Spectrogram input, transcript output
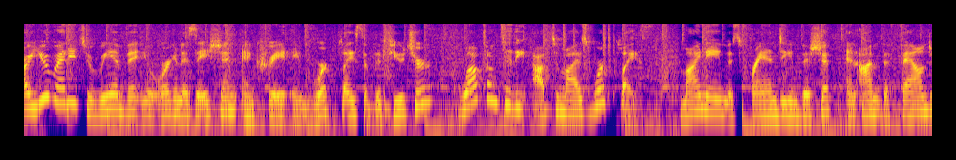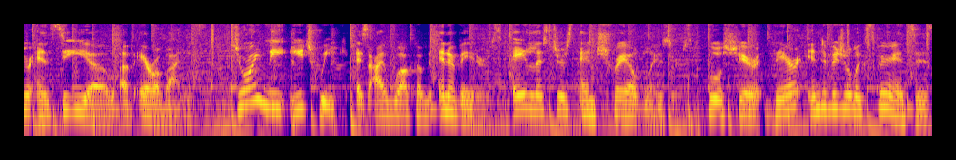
Are you ready to reinvent your organization and create a workplace of the future? Welcome to the Optimized Workplace. My name is Fran Dean Bishop, and I'm the founder and CEO of Aerobodies. Join me each week as I welcome innovators, A-listers, and trailblazers who will share their individual experiences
